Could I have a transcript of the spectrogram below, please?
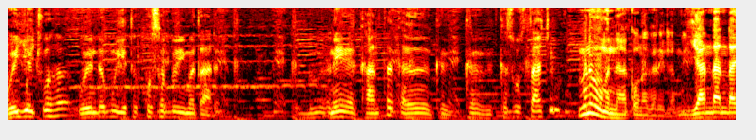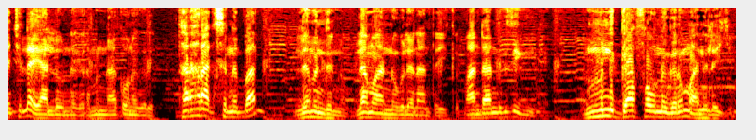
ወይ እየጮኸ ወይም ደግሞ እየተኮሰብህ ይመጣ አይደለም። እኔ ከአንተ ከሶስታችን ምንም የምናውቀው ነገር የለም። እያንዳንዳችን ላይ ያለውን ነገር የምናውቀው ነገር ተራራቅ ስንባል ለምንድን ነው ለማን ነው ብለን አንጠይቅም። አንዳንድ ጊዜ የምንጋፋውን ነገርም አንለይም።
